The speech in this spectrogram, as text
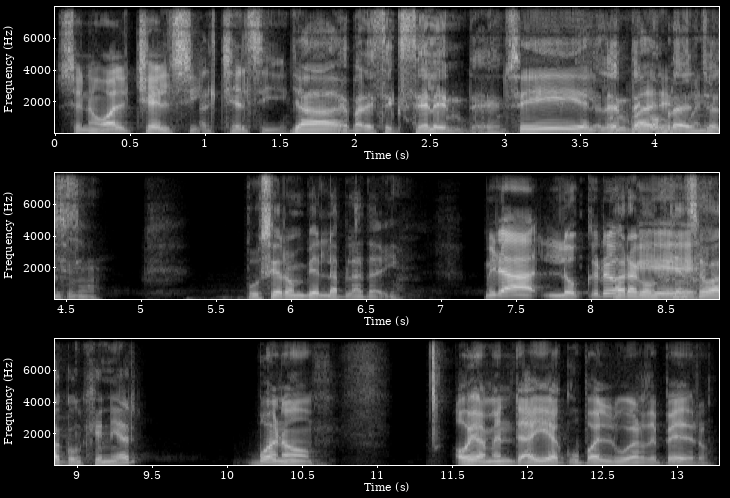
Se nos va al Chelsea. Al Chelsea. Ya, Me parece excelente. ¿eh? sí, el Excelente compadre compra es del buenísimo. Pusieron bien la plata ahí. Mira, lo creo Ahora, que... ¿con quién se va a congeniar? Bueno, obviamente ahí ocupa el lugar de Pedro.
